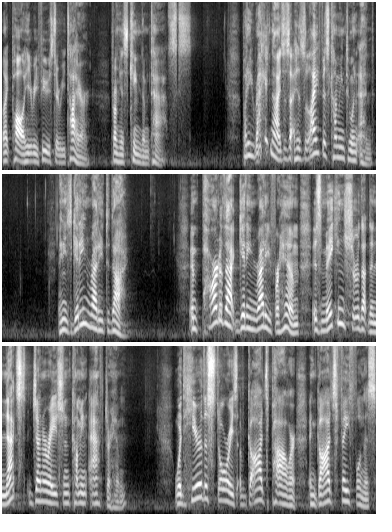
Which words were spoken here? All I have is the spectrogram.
Like Paul, he refused to retire from his kingdom tasks. But he recognizes that his life is coming to an end and he's getting ready to die. And part of that getting ready for him is making sure that the next generation coming after him would hear the stories of God's power and God's faithfulness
